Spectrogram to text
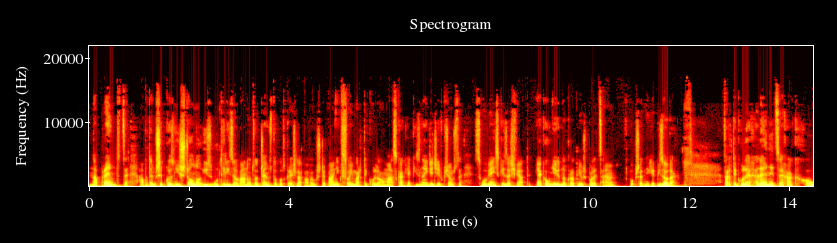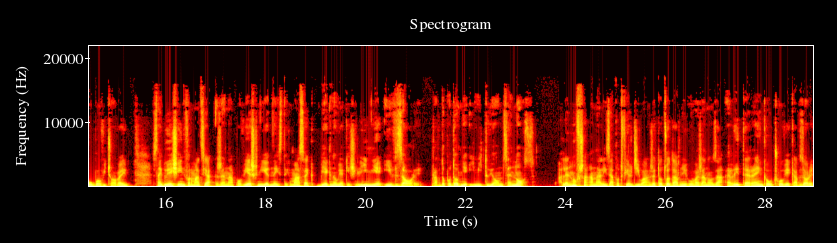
na prędce, a potem szybko zniszczono i zutylizowano, co często podkreśla Paweł Szczepanik w swoim artykule o maskach, jaki znajdziecie w książce Słowiańskie Zaświaty, jaką niejednokrotnie już polecałem w poprzednich epizodach. W artykule Heleny Cechak-Hołbowiczowej znajduje się informacja, że na powierzchni jednej z tych masek biegną jakieś linie i wzory, prawdopodobnie imitujące nos. Ale nowsza analiza potwierdziła, że to, co dawniej uważano za ryte ręką człowieka wzory,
